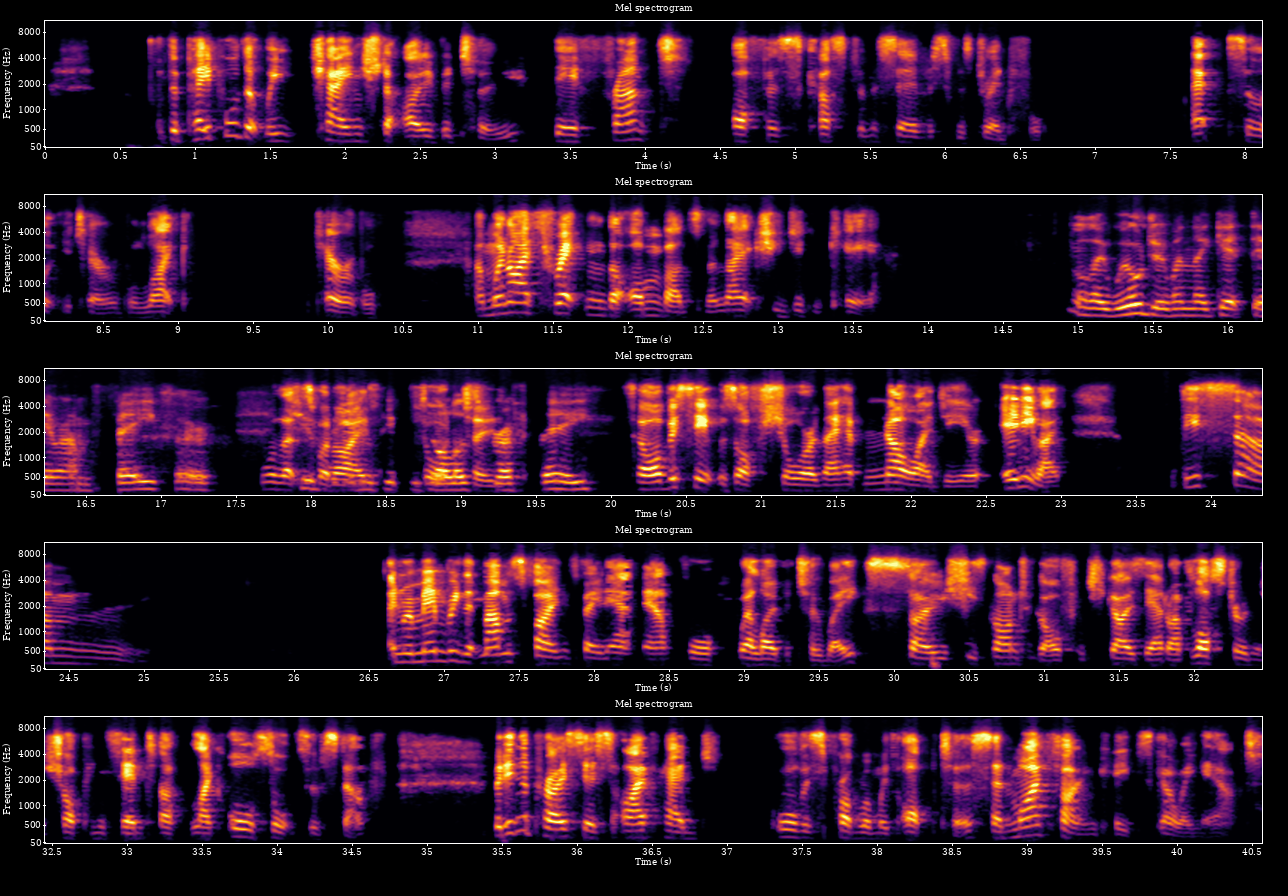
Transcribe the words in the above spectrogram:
the people that we changed over to, their front office customer service was dreadful. Absolutely terrible, like terrible. And when I threatened the ombudsman, they actually didn't care. Well, they will do when they get their um fee for well, that's what I thought too. For a fee. So obviously it was offshore, and they have no idea. Anyway, this um, and remembering that Mum's phone's been out now for well over two weeks, so she's gone to golf and she goes out. I've lost her in the shopping centre, like all sorts of stuff. But in the process, I've had all this problem with Optus, and my phone keeps going out.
